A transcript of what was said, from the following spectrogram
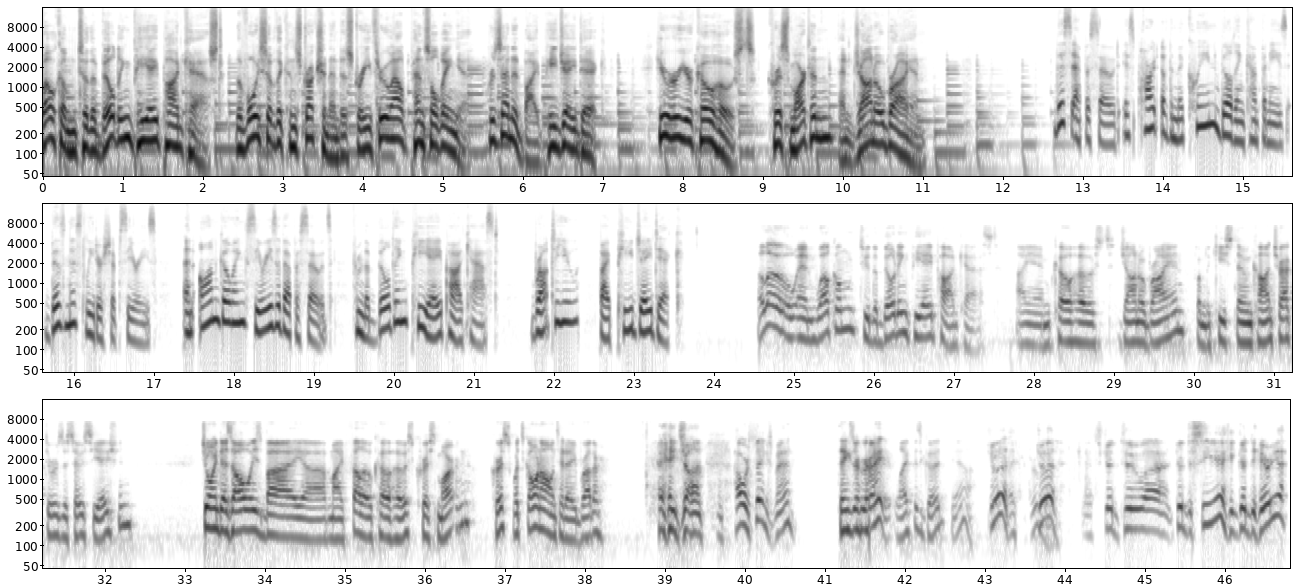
Welcome to the Building PA Podcast, the voice of the construction industry throughout Pennsylvania, presented by PJ Dick. Here are your co hosts, Chris Martin and John O'Brien. This episode is part of the McQueen Building Company's Business Leadership Series, an ongoing series of episodes from the Building PA Podcast, brought to you by PJ Dick. Hello, and welcome to the Building PA Podcast. I am co host John O'Brien from the Keystone Contractors Association, joined as always by uh, my fellow co host, Chris Martin. Chris, what's going on today, brother? Hey, John. How are things, man? Things are great. Life is good. Yeah. Good. Good. It's good to uh, good to see you. Good to hear you.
